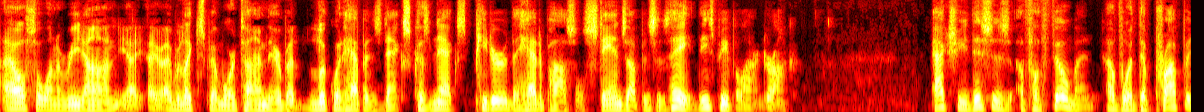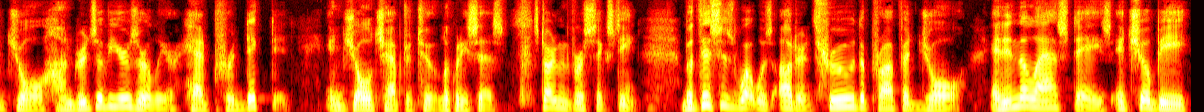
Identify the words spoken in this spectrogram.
I also want to read on. I, I, would like to spend more time there, but look what happens next. Because next, Peter, the head apostle, stands up and says, Hey, these people aren't drunk. Actually, this is a fulfillment of what the prophet Joel, hundreds of years earlier, had predicted in Joel chapter 2. Look what he says, starting with verse 16. But this is what was uttered through the prophet Joel. And in the last days, it shall be,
